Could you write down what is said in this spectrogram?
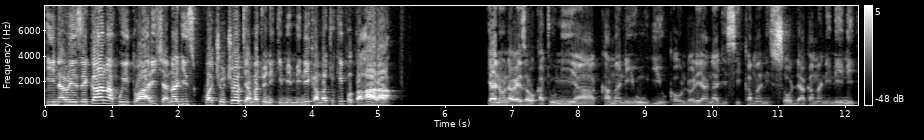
inawezekana kuitwaharisha najis kwa chochote ambacho ni kimiminika ambacho kipo tahara yaani unaweza ukatumia kama ni uji ukaondolea najisi kama ni soda kama ni nini.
